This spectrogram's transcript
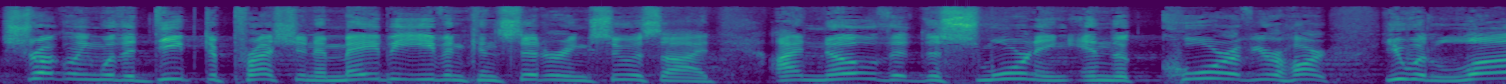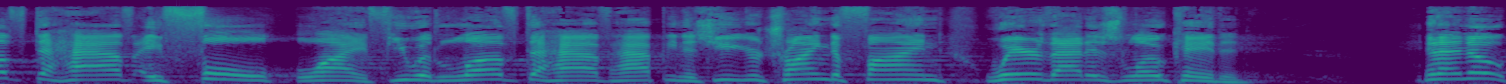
struggling with a deep depression and maybe even considering suicide, I know that this morning in the core of your heart, you would love to have a full life. You would love to have happiness. You're trying to find where that is located. And I know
